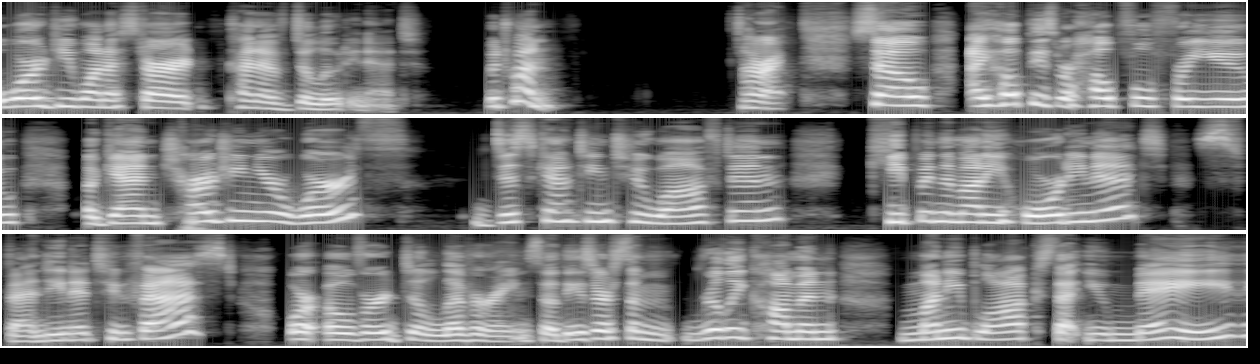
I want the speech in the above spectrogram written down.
Or do you want to start kind of diluting it? Which one? All right. So I hope these were helpful for you. Again, charging your worth, discounting too often, keeping the money, hoarding it, spending it too fast, or over delivering. So these are some really common money blocks that you may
